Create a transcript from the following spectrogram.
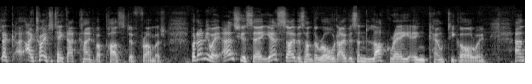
like, I try to take that kind of a positive from it. But anyway, as you say, yes, I was on the road. I was in Loughrea in County Galway. And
